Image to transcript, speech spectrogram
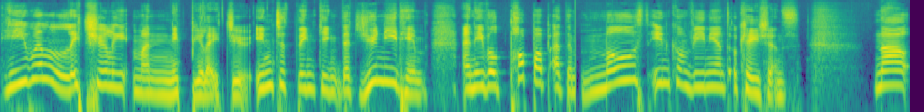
He will literally manipulate you into thinking that you need him, and he will pop up at the most inconvenient occasions. Now,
